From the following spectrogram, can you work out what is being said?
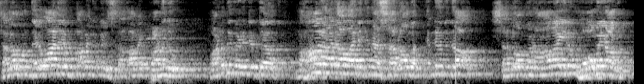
ശലോമൻ ദേവാലയം അവൻ അവൻ പണിതു. പണിത് കഴിഞ്ഞിട്ട് മഹാരാജാവായിരിക്കുന്ന ശലോമൻ എന്റെ ശലോമൻ ആയിരം ഹോമയാഗം.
